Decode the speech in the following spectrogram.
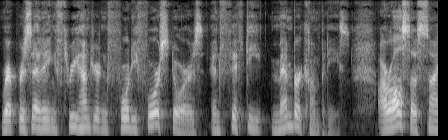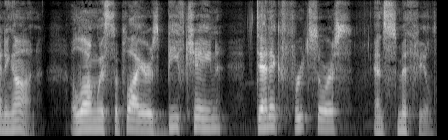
representing 344 stores and 50 member companies, are also signing on, along with suppliers Beef Chain, Dennick Fruit Source, and Smithfield.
